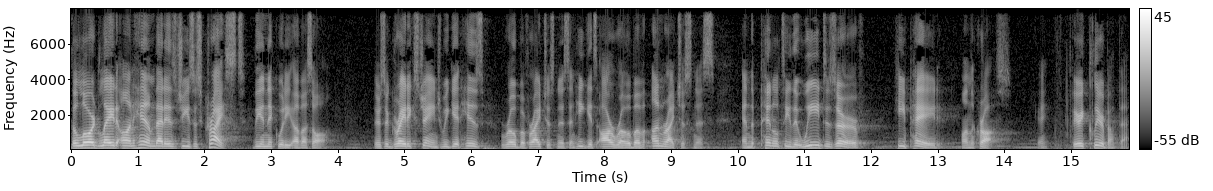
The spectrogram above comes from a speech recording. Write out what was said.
The Lord laid on him, that is Jesus Christ, the iniquity of us all. There's a great exchange. We get his robe of righteousness, and he gets our robe of unrighteousness. And the penalty that we deserve he paid on the cross. Okay? Very clear about that.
